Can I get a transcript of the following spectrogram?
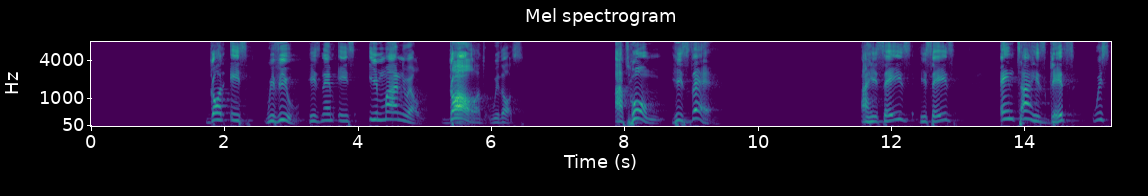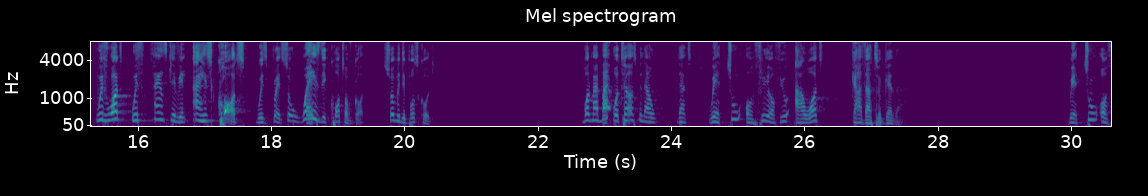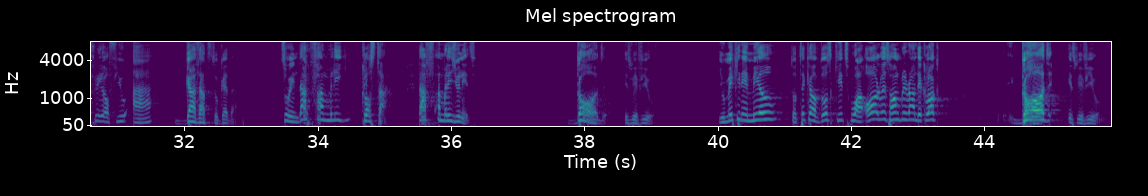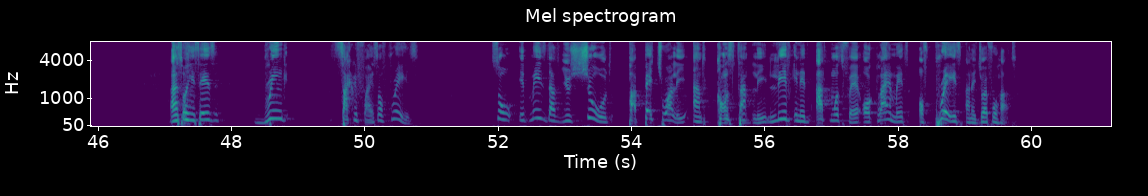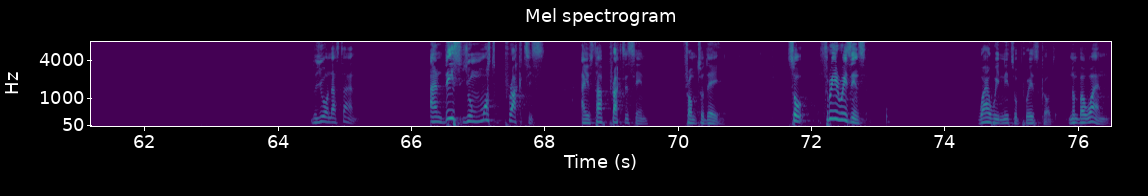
God is with you. His name is Emmanuel, God with us. At home, He's there. And He says, He says, enter His gates with, with what? With thanksgiving and His courts with praise. So, where is the court of God? Show me the postcode. But my Bible tells me that, that where two or three of you are what? Gathered together. Where two or three of you are gathered together. So in that family cluster, that family unit, God is with you. You're making a meal to take care of those kids who are always hungry around the clock. God is with you. And so he says, bring sacrifice of praise. So it means that you should perpetually and constantly live in an atmosphere or climate of praise and a joyful heart. Do you understand? And this you must practice. And you start practicing from today. So, three reasons why we need to praise God. Number one,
